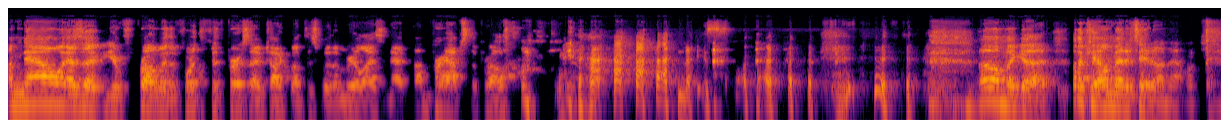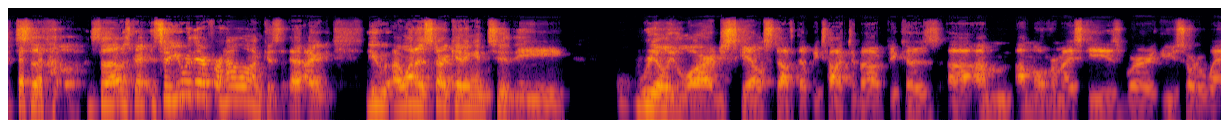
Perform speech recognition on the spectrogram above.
I'm now as a you're probably the fourth or fifth person I've talked about this with. I'm realizing that I'm perhaps the problem. nice. oh my god. Okay, I'll meditate on that one. So so that was great. So you were there for how long? Because I you I want to start getting into the really large scale stuff that we talked about because uh, I'm I'm over my skis where you sort of went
